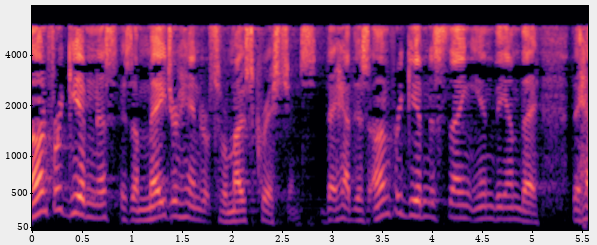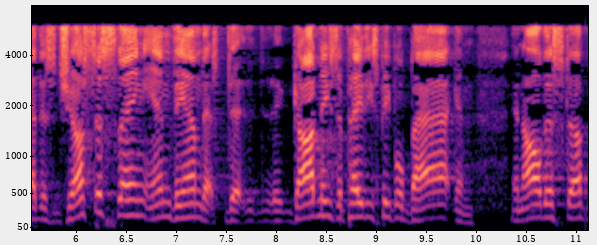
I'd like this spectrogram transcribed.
Unforgiveness is a major hindrance for most Christians. They have this unforgiveness thing in them. They, they have this justice thing in them that, that, God needs to pay these people back and, and all this stuff.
